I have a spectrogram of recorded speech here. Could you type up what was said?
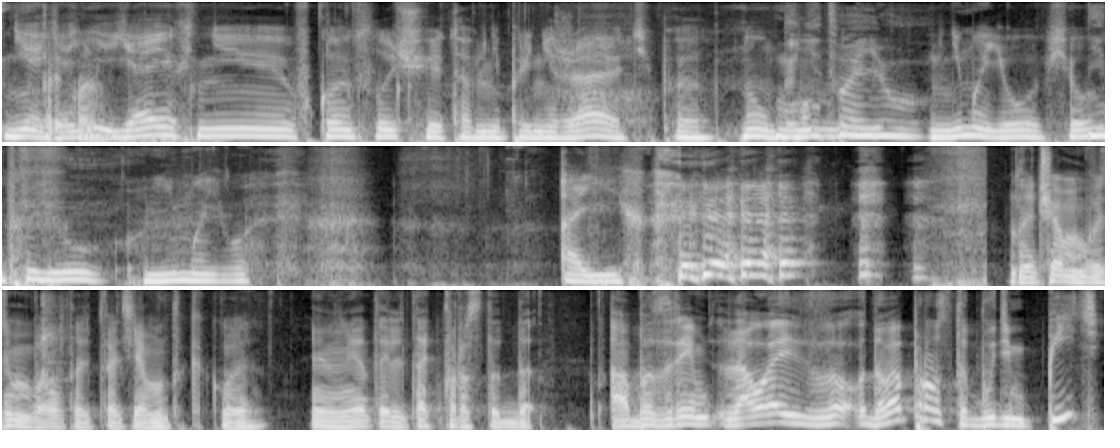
Не, я, Прикольно. не- я их ни в коем случае там не принижаю, типа, ну, м- твое. не мое, все. твое. Не мое. А их. Ну, чем мы будем болтать по тему-то какую? Нет? Или так просто да, обозрем... Давай, давай просто будем пить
